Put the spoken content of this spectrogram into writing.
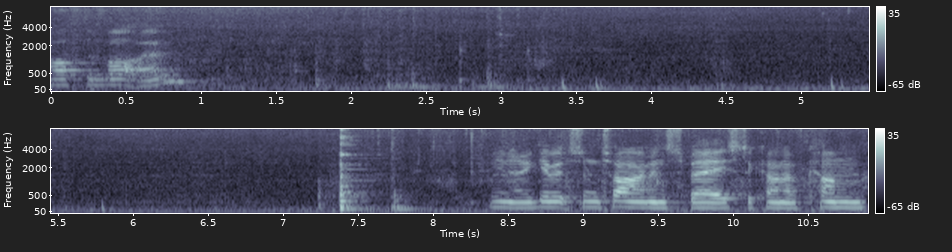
off the bottom. You know, give it some time and space to kind of come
